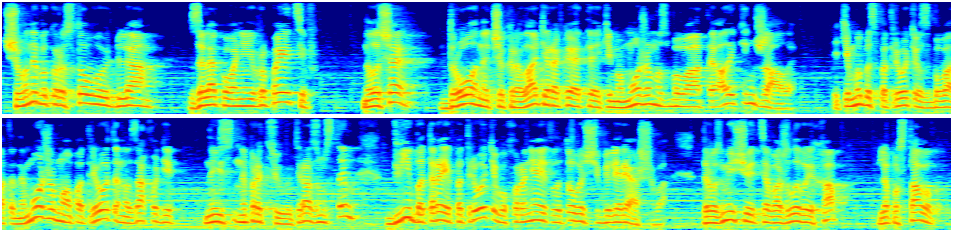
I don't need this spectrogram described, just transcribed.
що вони використовують для залякування європейців не лише дрони чи крилаті ракети, які ми можемо збивати, але й кінжали, які ми без патріотів збивати не можемо, а патріоти на заході не, не працюють. Разом з тим, дві батареї патріотів охороняють литовище біля Ряшева, де розміщується важливий хаб для поставок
